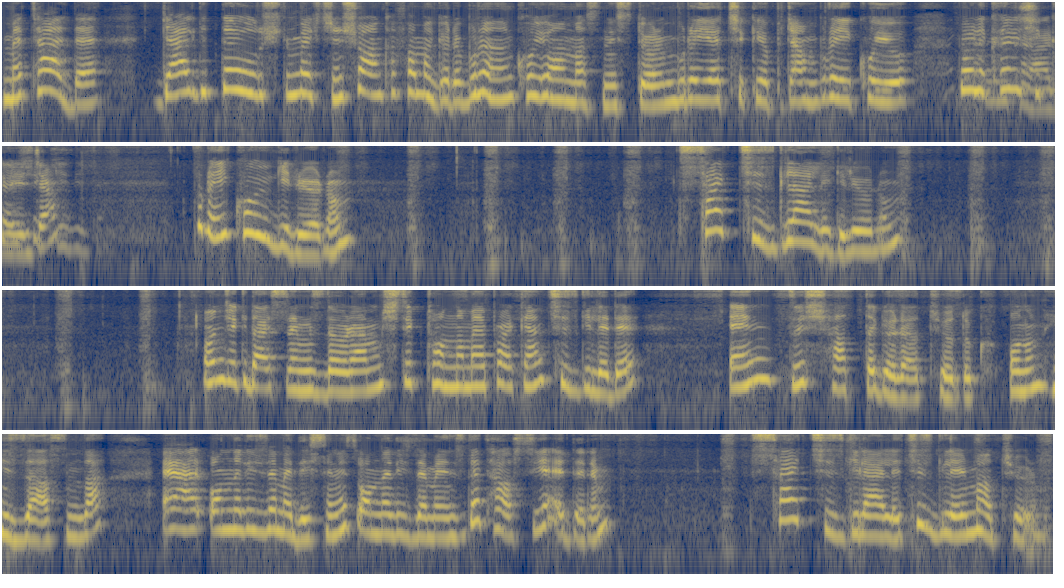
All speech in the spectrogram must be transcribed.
Metalde gel gitler oluşturmak için şu an kafama göre buranın koyu olmasını istiyorum. Burayı açık yapacağım. Burayı koyu. Böyle karışık karışık. Burayı koyu giriyorum. Sert çizgilerle giriyorum. Önceki derslerimizde öğrenmiştik. Tonlama yaparken çizgileri en dış hatta göre atıyorduk. Onun hizasında. Eğer onları izlemediyseniz onları izlemenizi de tavsiye ederim. Sert çizgilerle çizgilerimi atıyorum.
